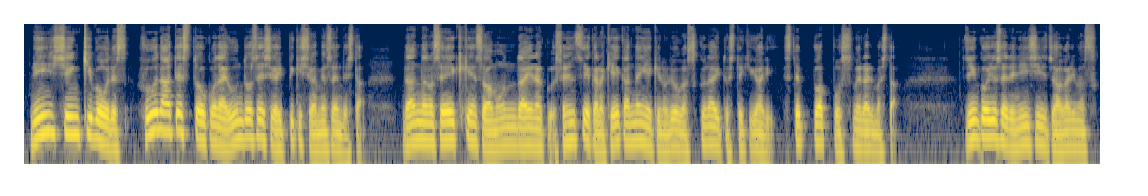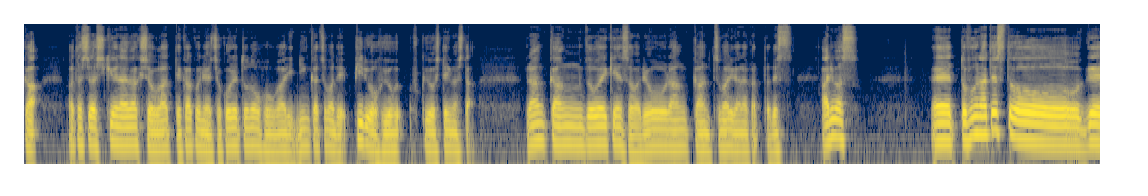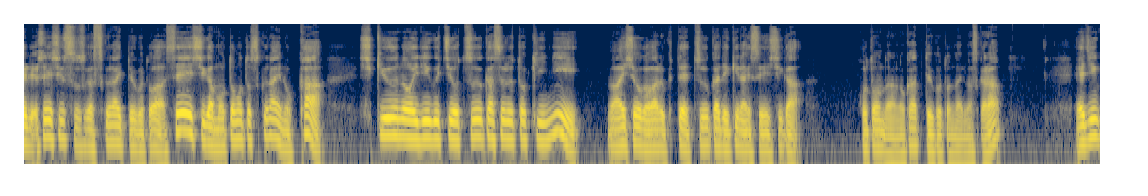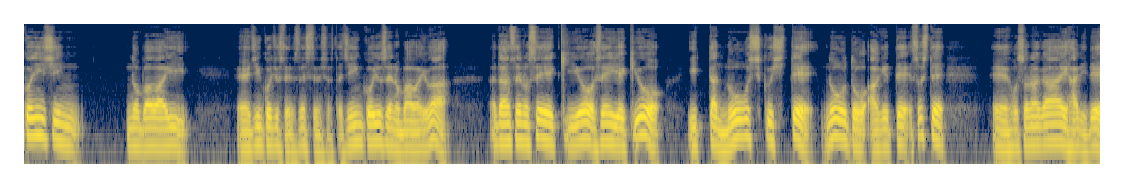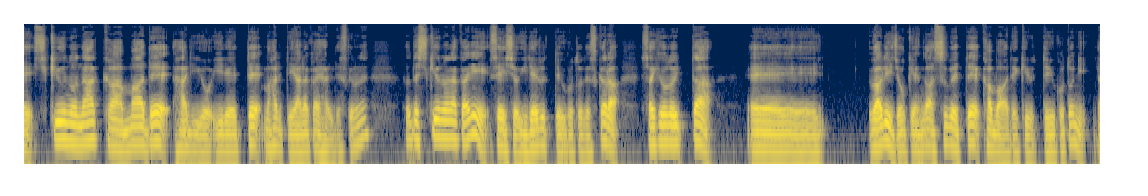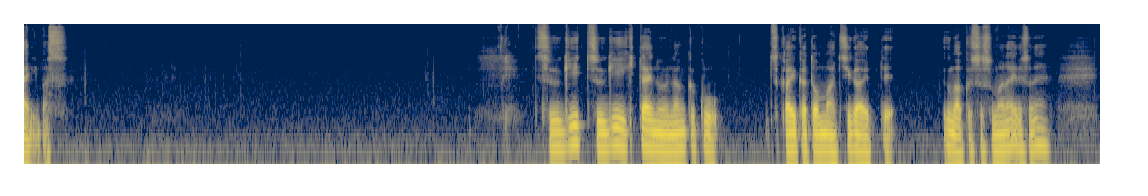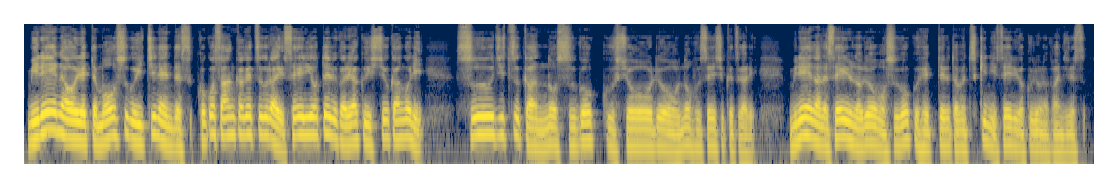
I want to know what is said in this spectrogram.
妊娠希望です。フーナーテストを行い、運動精子が1匹しかいませんでした。旦那の精液検査は問題なく、先生から経管粘液の量が少ないと指摘があり、ステップアップを進められました。人工授精で妊娠率は上がりますか私は子宮内膜症があって、過去にはチョコレート農法があり、妊活までピルを服用していました。卵管造影検査は両卵管詰まりがなかったです。あります。えー、っと、フーナテストで精子数が少ないということは、精子がもともと少ないのか、子宮の入り口を通過するときに相性が悪くて通過できない精子がほとんどなのかっていうことになりますから、えー、人工妊娠の場合、えー、人工授精ですね。失礼しました。人工授精の場合は男性の精液を精液を一旦濃縮して濃度を上げてそして、えー、細長い針で子宮の中まで針を入れて、まあ、針って柔らかい針ですけどねそれで子宮の中に精子を入れるっていうことですから先ほど言った、えー、悪い条件が全てカバーできるっていうことになります。次々行きたいのになんかこう使い方を間違えてうまく進まないですね。ミレーナを入れてもうすぐ1年です。ここ3ヶ月ぐらい、生理予定日から約1週間後に、数日間のすごく少量の不正出血があり、ミレーナで生理の量もすごく減っているため、月に生理が来るような感じです。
